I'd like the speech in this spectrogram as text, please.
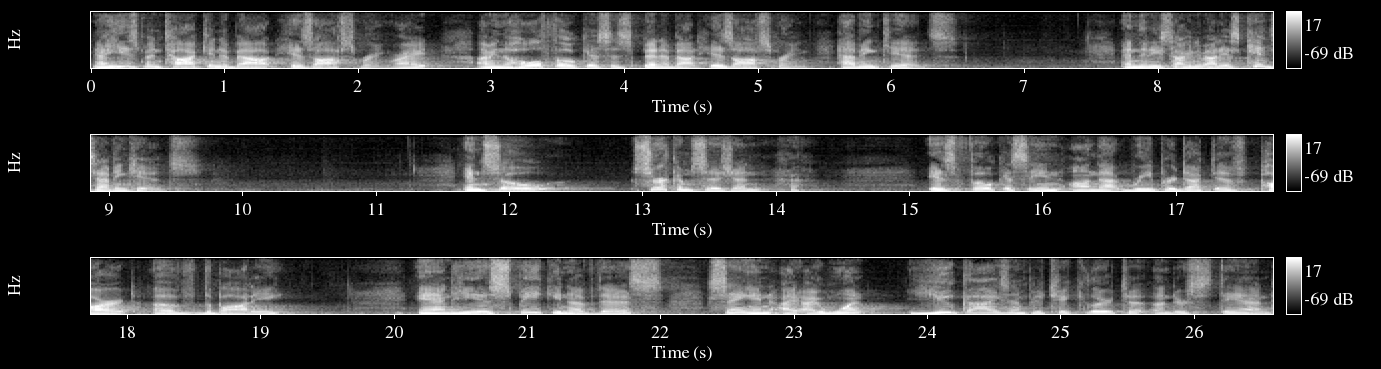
Now, he's been talking about his offspring, right? I mean, the whole focus has been about his offspring, having kids. And then he's talking about his kids having kids. And so, circumcision. is focusing on that reproductive part of the body. And he is speaking of this, saying, I, I want you guys in particular to understand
